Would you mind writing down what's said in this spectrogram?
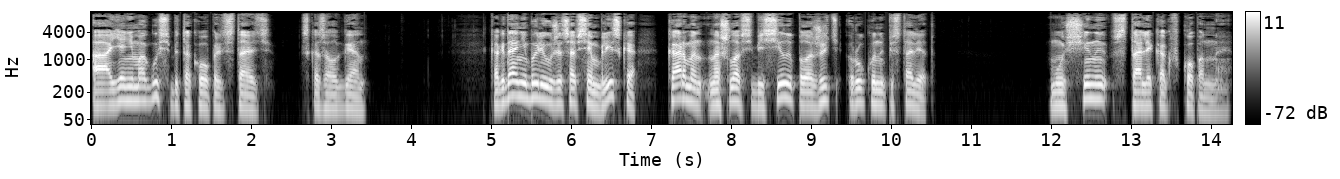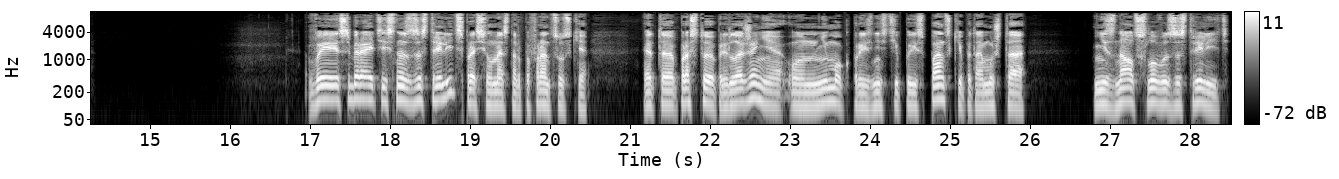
А я не могу себе такого представить. — сказал Ген. Когда они были уже совсем близко, Кармен нашла в себе силы положить руку на пистолет. Мужчины встали как вкопанные. «Вы собираетесь нас застрелить?» — спросил Месснер по-французски. Это простое предложение он не мог произнести по-испански, потому что не знал слова «застрелить»,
